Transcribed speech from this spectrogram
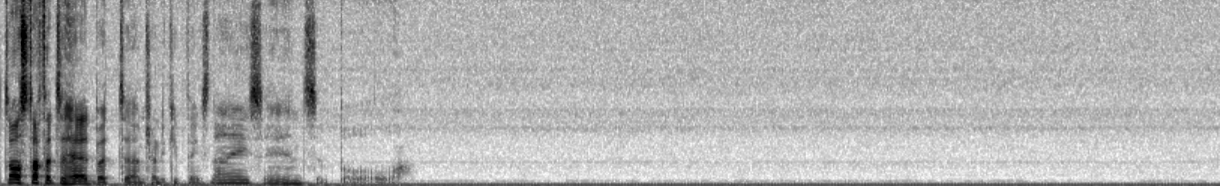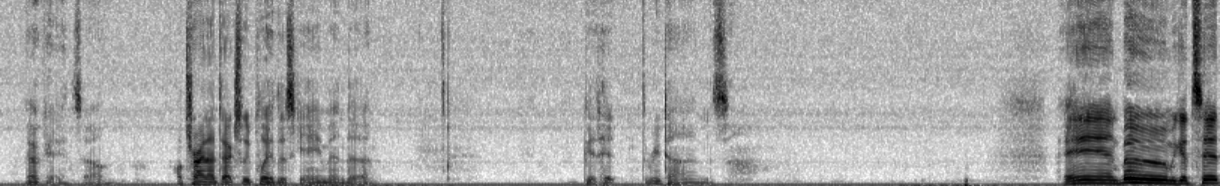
it's all stuff that's ahead, but uh, I'm trying to keep things nice and simple. Okay, so I'll try not to actually play this game and uh, get hit three times. And boom, he gets hit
